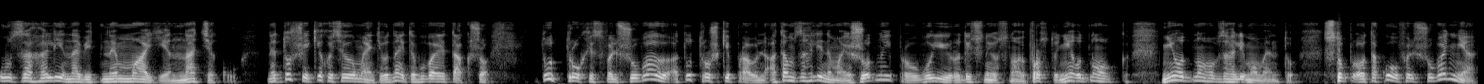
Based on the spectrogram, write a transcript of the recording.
взагалі навіть немає натяку, не то що якихось елементів. От знаєте, буває так, що тут трохи сфальшували, а тут трошки правильно. А там взагалі немає жодної правової юридичної основи. Просто ні одного, ні одного взагалі моменту. Стоп, отакого фальшування,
